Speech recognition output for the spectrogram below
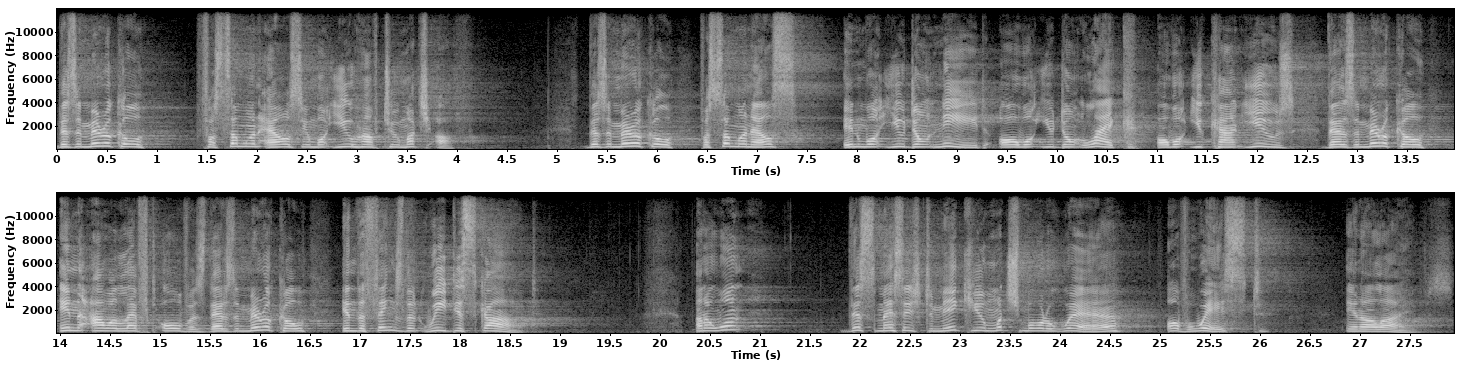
There's a miracle for someone else in what you have too much of. There's a miracle for someone else in what you don't need or what you don't like or what you can't use. There's a miracle in our leftovers. There's a miracle in the things that we discard. And I want this message to make you much more aware of waste in our lives.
